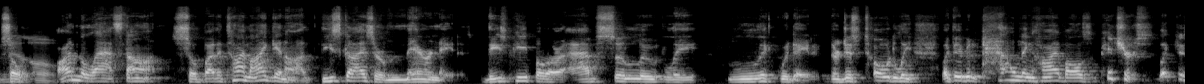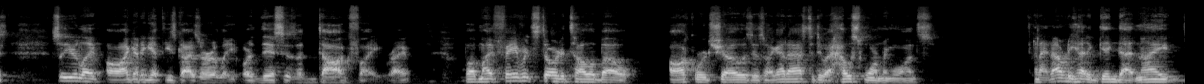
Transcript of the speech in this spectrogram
so no. i'm the last on. So by the time i get on these guys are marinated. These people are absolutely liquidated. They're just totally like they've been pounding highballs pitchers. Like just so you're like oh i got to get these guys early or this is a dogfight right? But my favorite story to tell about awkward shows is i got asked to do a housewarming once and I'd already had a gig that night.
